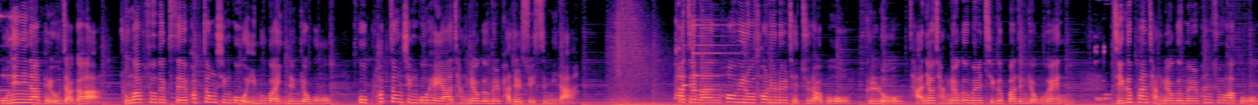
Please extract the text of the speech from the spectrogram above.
본인이나 배우자가 종합소득세 확정신고 의무가 있는 경우 꼭 확정신고해야 장려금을 받을 수 있습니다. 하지만 허위로 서류를 제출하고 글로 자녀 장려금을 지급받은 경우엔 지급한 장려금을 환수하고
